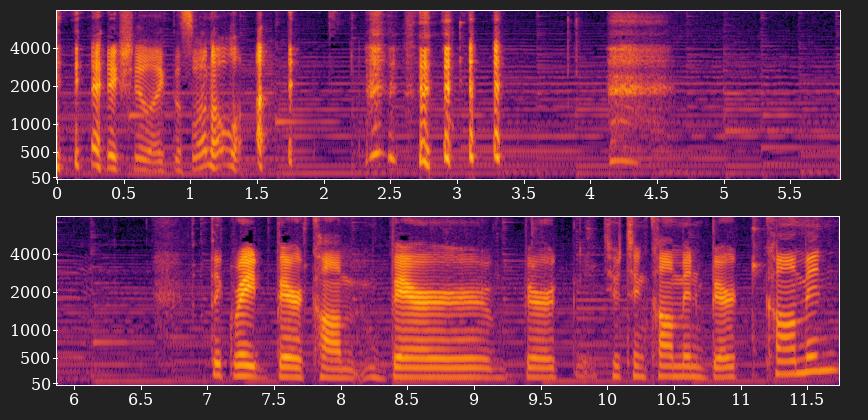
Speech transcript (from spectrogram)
I actually like this one a lot. the Great Bear Com Bear Bear Tutankhamun Bear Common.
